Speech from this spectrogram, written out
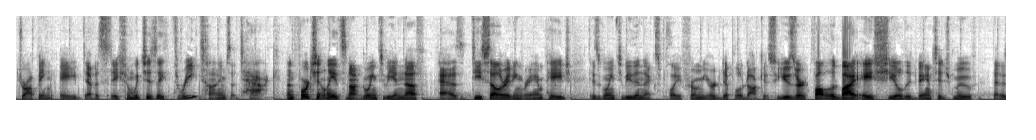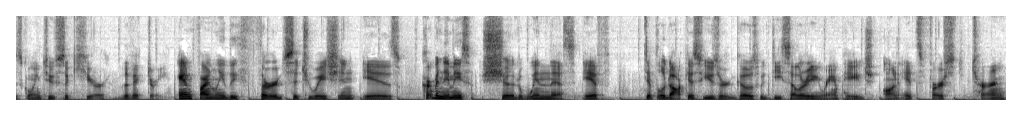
dropping a Devastation, which is a three times attack. Unfortunately, it's not going to be enough as Decelerating Rampage is going to be the next play from your Diplodocus user, followed by a Shield Advantage move that is going to secure the victory. And finally, the third situation is Carbonemys should win this if Diplodocus user goes with Decelerating Rampage on its first turn.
